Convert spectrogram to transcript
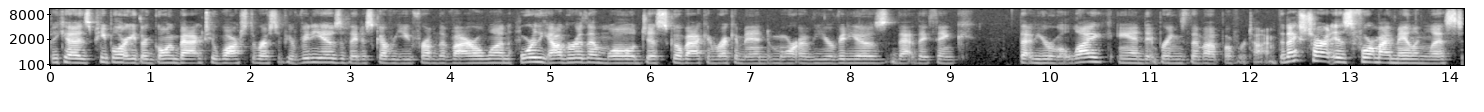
because people are either going back to watch the rest of your videos if they discover you from the viral one, or the algorithm will just go back and recommend more of your videos that they think that viewer will like and it brings them up over time. The next chart is for my mailing list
